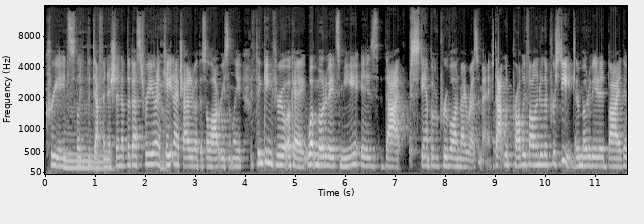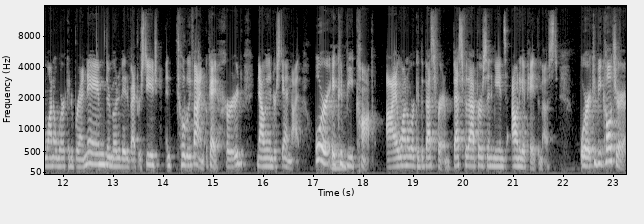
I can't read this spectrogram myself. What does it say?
creates like the mm. definition of the best for you. And Kate and I chatted about this a lot recently, thinking through, okay, what motivates me is that stamp of approval on my resume. That would probably fall under the prestige. They're motivated by they want to work at a brand name, they're motivated by prestige, and totally fine. Okay, heard. Now we understand that. Or it could mm. be comp. I want to work at the best firm. Best for that person means I want to get paid the most. Or it could be culture.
